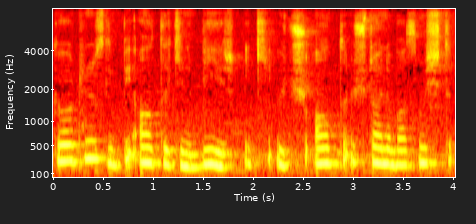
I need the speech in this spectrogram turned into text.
Gördüğünüz gibi bir alttakini 1, 2, 3 şu altta 3 tane basmıştık.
